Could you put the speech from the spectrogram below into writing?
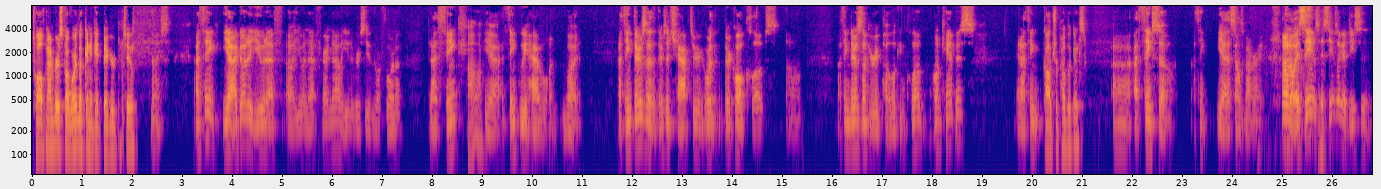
12 members, but we're looking to get bigger too. Nice. I think, yeah, I go to UNF, uh, UNF right now, University of North Florida. And I think, oh. yeah, I think we have one, but I think there's a, there's a chapter or they're called clubs. Um, I think there's like a Republican club on campus. And I think college Republicans. Uh, I think so. I think yeah, that sounds about right. I don't know. It seems it seems like a decent,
